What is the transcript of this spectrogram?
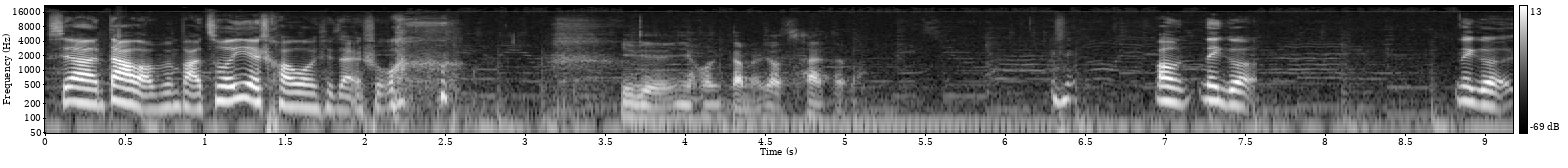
先让大佬们把作业抄过去再说。伊比，你以后你改名叫菜菜吧。哦，那个，那个《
